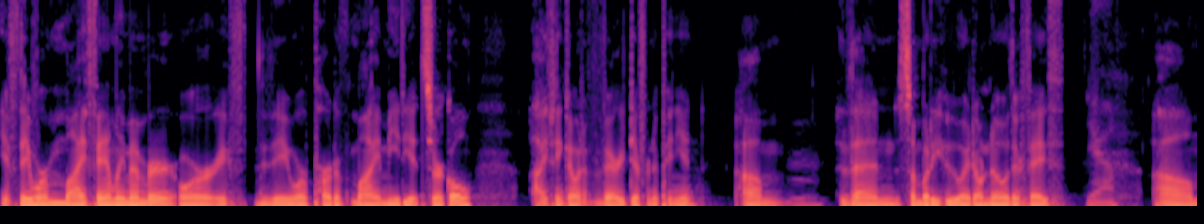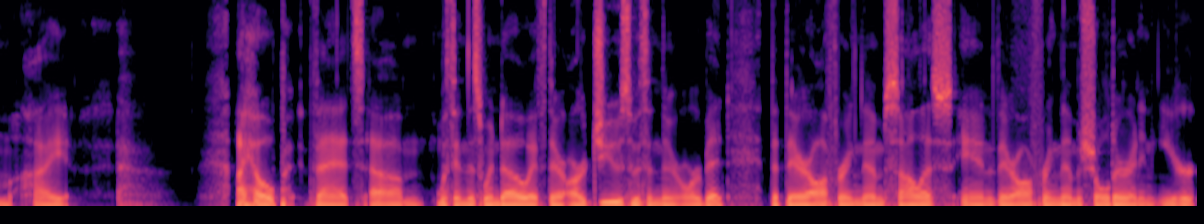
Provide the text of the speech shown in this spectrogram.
if they were my family member or if they were part of my immediate circle, I think I would have a very different opinion um, than somebody who I don't know their faith. yeah. Um, I I hope that um, within this window, if there are Jews within their orbit, that they're offering them solace and they're offering them a shoulder and an ear,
